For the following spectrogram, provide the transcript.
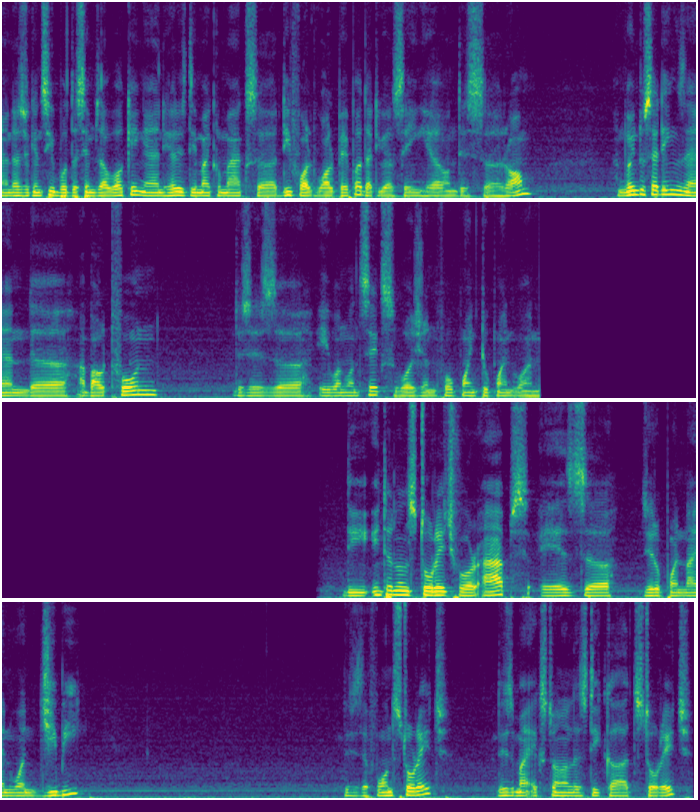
And as you can see both the SIMs are working. And here is the Micromax uh, default wallpaper that you are seeing here on this uh, ROM. I'm going to settings and uh, about phone. This is uh, A116 version 4.2.1 the internal storage for apps is uh, 0.91 GB this is the phone storage. This is my external SD card storage.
